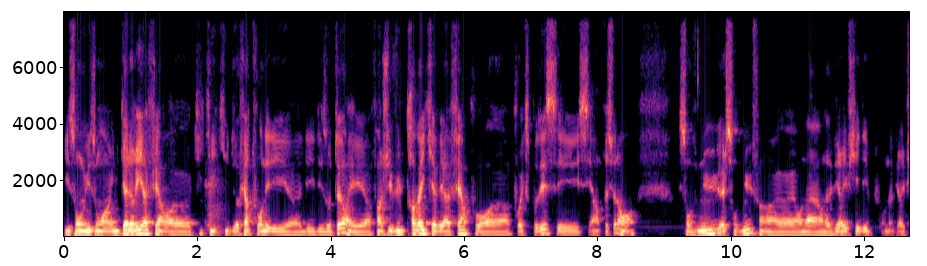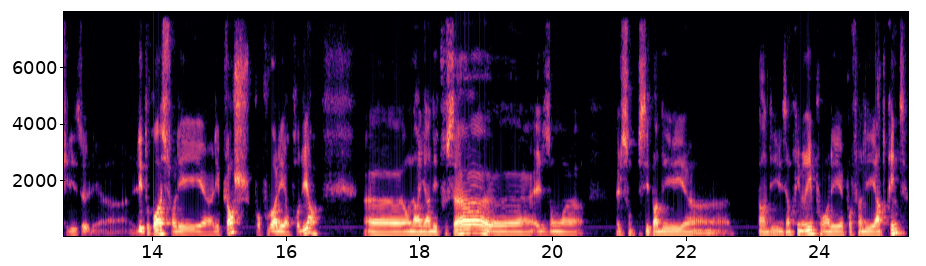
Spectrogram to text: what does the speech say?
Ils ont, ils ont une galerie à faire euh, qui, qui, qui doit faire tourner des, euh, des, des auteurs. Et enfin, j'ai vu le travail qu'il y avait à faire pour, euh, pour exposer. C'est impressionnant. hein. Ils sont venus, elles sont venues. Enfin, euh, on, a, on a vérifié, des, on a vérifié les, les, euh, les droits sur les, euh, les planches pour pouvoir les reproduire. Euh, on a regardé tout ça. euh, elles, ont, euh, elles sont passées par des, euh, par des imprimeries pour, les, pour faire des art prints,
